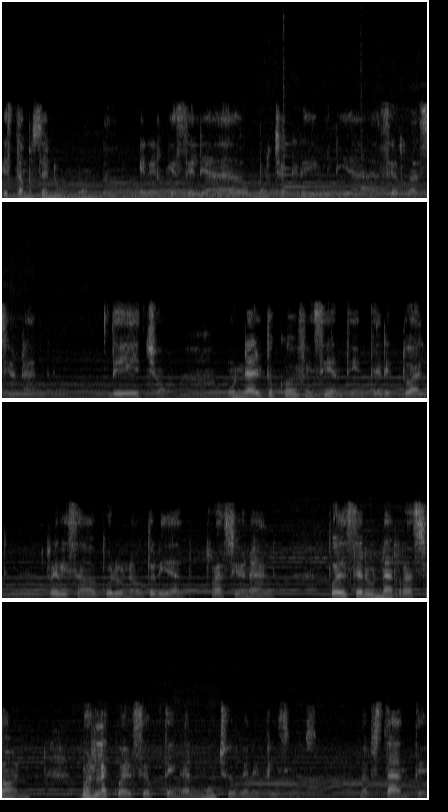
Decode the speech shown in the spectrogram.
Estamos en un mundo en el que se le ha dado mucha credibilidad a ser racional. De hecho, un alto coeficiente intelectual, revisado por una autoridad racional, puede ser una razón por la cual se obtengan muchos beneficios. No obstante,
